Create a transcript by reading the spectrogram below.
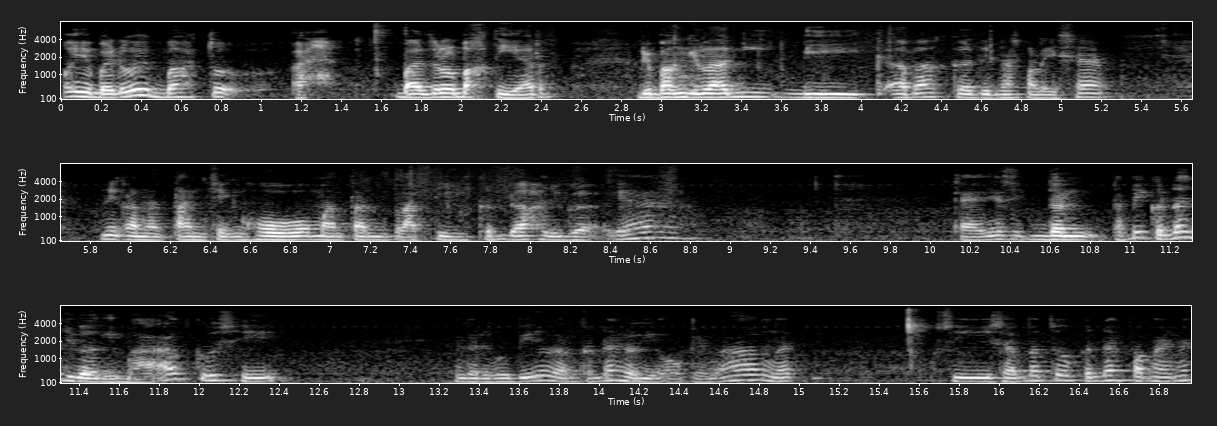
oh iya by the way Bahtu ah Badrul Bakhtiar dipanggil lagi di apa ke timnas Malaysia. Ini karena Tan Cheng Ho mantan pelatih kedah juga ya. Kayaknya sih dan tapi kedah juga lagi bagus sih. Yang tadi gue bilang kedah lagi oke banget. Si siapa tuh kedah pemainnya?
